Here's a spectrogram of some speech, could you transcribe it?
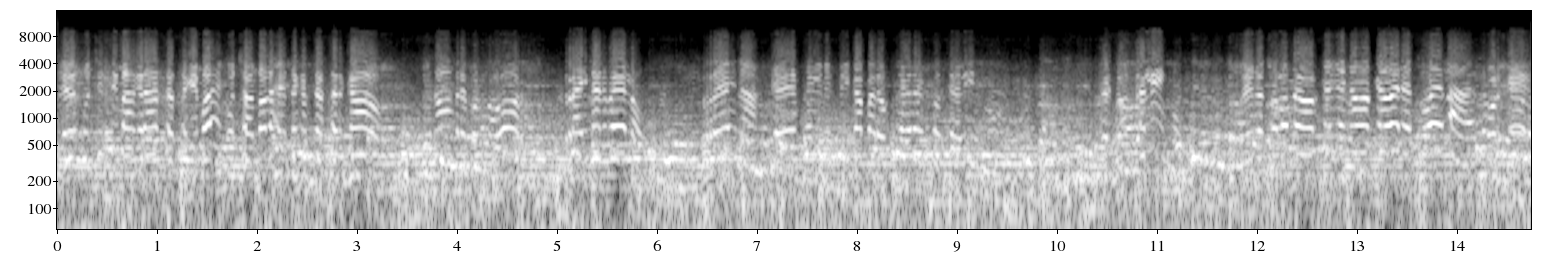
Bien, muchísimas gracias. Seguimos escuchando a la gente que se ha acercado. Su nombre, por favor. Reina Herbelo. Reina, ¿qué significa para usted el socialismo? ¿El socialismo? Bueno, eso es lo mejor que ha llegado aquí a Venezuela. ¿Por qué?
